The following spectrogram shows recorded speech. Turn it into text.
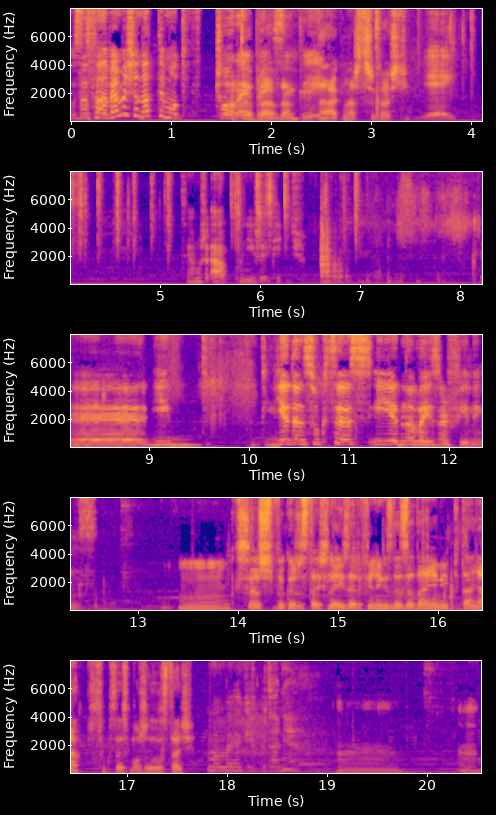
Zastanawiamy się nad tym od wczoraj, To prawda. basically. Tak, masz trzy kości. Jej. To ja muszę. A, poniżej 5. Eee, jeden sukces i jedno laser feelings. Mm, Chcesz wykorzystać laser feelings do zadania mi pytania? Sukces może zostać? Mamy jakieś pytanie? Mm, hmm.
